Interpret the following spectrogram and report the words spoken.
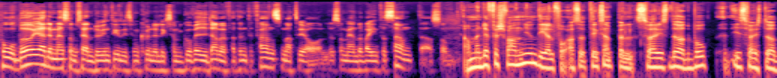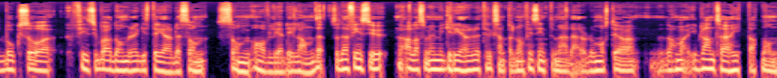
påbörjade men som sen du inte liksom kunde liksom gå vidare med för att det inte fanns material som ändå var intressanta? Som... Ja, men det försvann ju en del. få, alltså till exempel Sveriges dödbok, i Sveriges dödbok så finns ju bara de registrerade som, som avled i landet. Så där finns ju alla som emigrerade till exempel, de finns inte med där. Och då måste jag, då har man, ibland så har jag hittat någon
